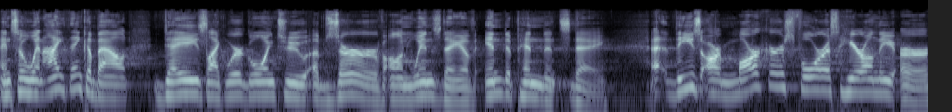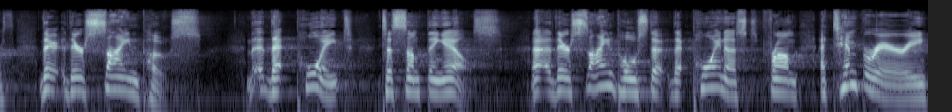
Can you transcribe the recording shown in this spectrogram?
And so when I think about days like we're going to observe on Wednesday of Independence Day, uh, these are markers for us here on the earth. They're, they're signposts that point to something else. Uh, they're signposts that, that point us from a temporary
